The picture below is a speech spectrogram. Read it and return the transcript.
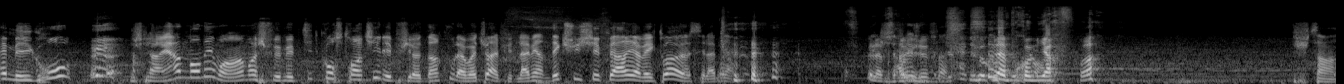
Eh mais gros Je n'ai rien demandé moi, hein. moi je fais mes petites courses tranquilles et puis euh, d'un coup la voiture elle fait de la merde. Dès que je suis chez Ferrari avec toi, euh, c'est la merde. C'est la, la première fois. Putain.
